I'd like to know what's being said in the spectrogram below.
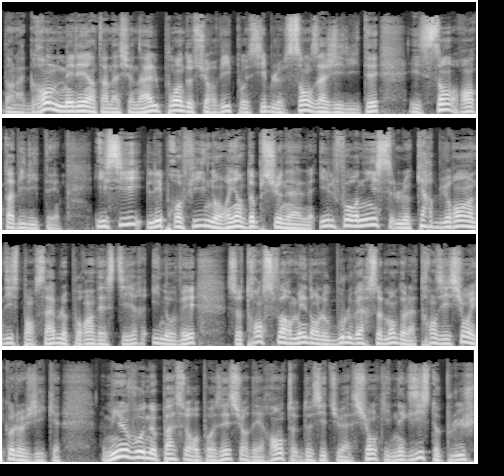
Dans la grande mêlée internationale, point de survie possible sans agilité et sans rentabilité. Ici, les profits n'ont rien d'optionnel. Ils fournissent le carburant indispensable pour investir, innover, se transformer dans le bouleversement de la transition écologique. Mieux vaut ne pas se reposer sur des rentes de situation qui n'existent plus.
